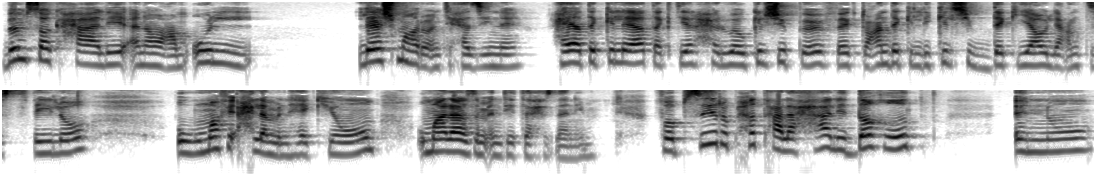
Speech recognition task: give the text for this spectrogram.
بمسك حالي أنا وعم أقول ليش مارو أنت حزينة؟ حياتك كلياتها كتير حلوة وكل شي perfect وعندك اللي كل شي بدك إياه واللي عم تسعي له وما في أحلى من هيك يوم وما لازم أنت تحزني. فبصير بحط على حالي ضغط إنه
